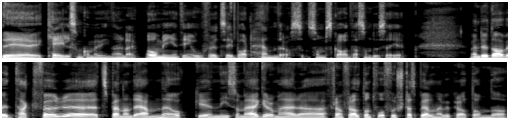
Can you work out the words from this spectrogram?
Det är Cale som kommer vinna den där, om ingenting oförutsägbart händer oss som skada, som du säger. Men du David, tack för eh, ett spännande ämne och eh, ni som äger de här, eh, framförallt de två första spelarna vi pratade om då,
